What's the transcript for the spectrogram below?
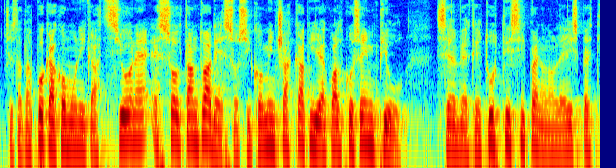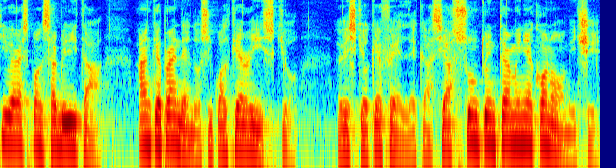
c'è stata poca comunicazione e soltanto adesso si comincia a capire qualcosa in più. Serve che tutti si prendano le rispettive responsabilità, anche prendendosi qualche rischio. Rischio che Felleca è assunto in termini economici.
